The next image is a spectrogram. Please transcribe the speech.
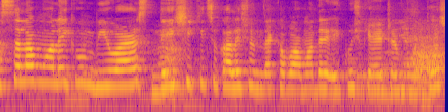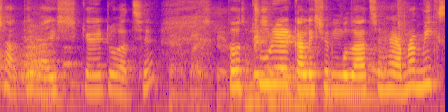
আসসালামু আলাইকুম ভিউয়ার্স। দেশি কিছু কালেকশন দেখাবো। আমাদের একুশ ক্যারেটের মধ্যে সাথে বাইশ ক্যারেটও আছে। তো চুড়ের কালেকশনগুলো আছে। হ্যাঁ আমরা মিক্স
